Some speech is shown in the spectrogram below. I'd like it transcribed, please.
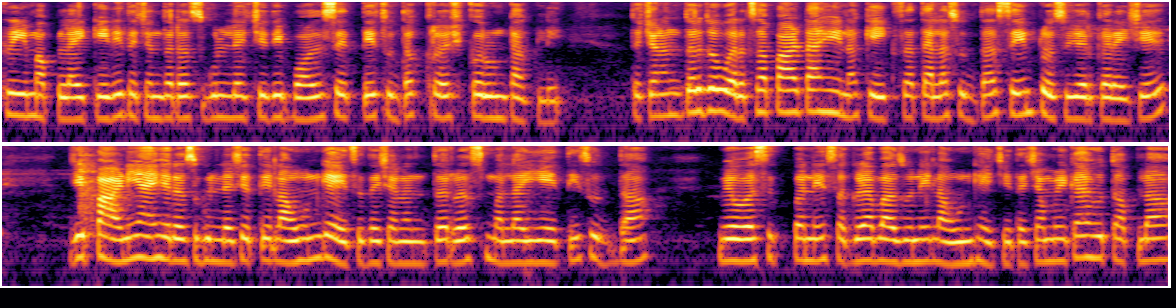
क्रीम अप्लाय केली. त्याच्यानंतर रसगुल्ल्याचे जे बॉल्स आहेत ते सुद्धा क्रश करून टाकले. त्याच्यानंतर जो वरचा पार्ट आहे ना केकचा त्यालासुद्धा सेम प्रोसिजर करायचे. जे पाणी आहे रसगुल्ल्याचे ते लावून घ्यायचं. त्याच्यानंतर रसमलाई आहे तीसुद्धा व्यवस्थितपणे सगळ्या बाजूने लावून घ्यायची. त्याच्यामुळे काय होतं आपला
